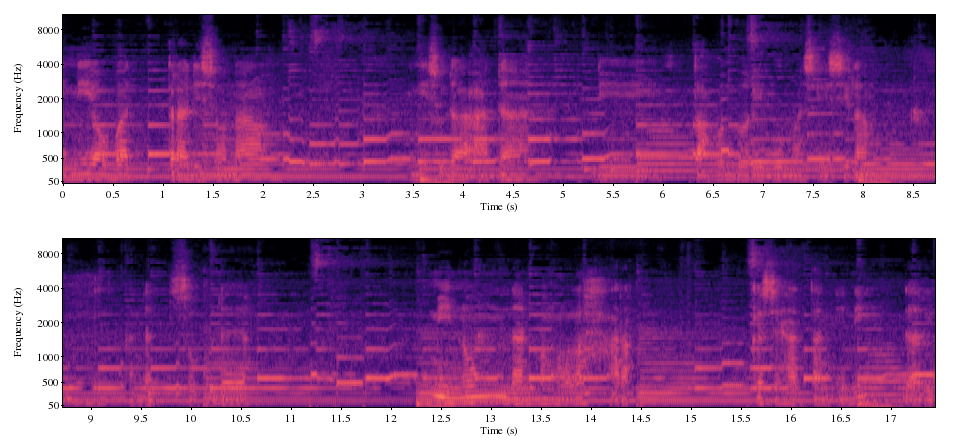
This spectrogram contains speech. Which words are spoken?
Ini obat tradisional. Ini sudah ada di tahun 2000 masih silam. Adat suku Dayak minum dan mengolah arak kesehatan ini dari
